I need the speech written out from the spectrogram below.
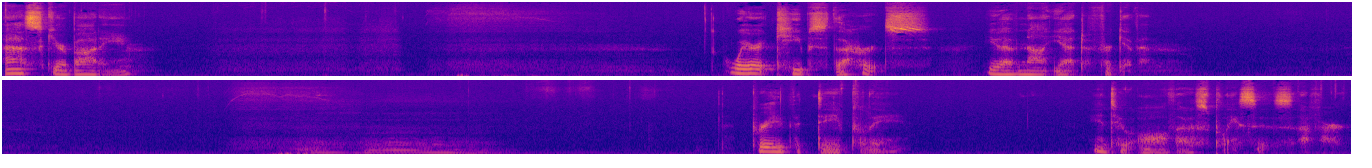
Ask your body where it keeps the hurts you have not yet forgiven. Breathe deeply into all those places of hurt.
